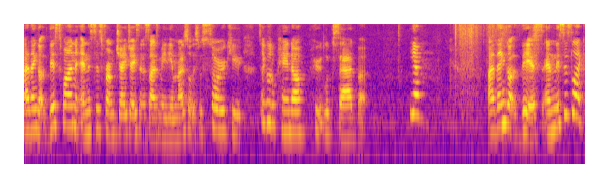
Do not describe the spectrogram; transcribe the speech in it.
I then got this one and this is from JJ's in a size medium and I just thought this was so cute. It's like a little panda who looks sad but yeah. I then got this and this is like,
